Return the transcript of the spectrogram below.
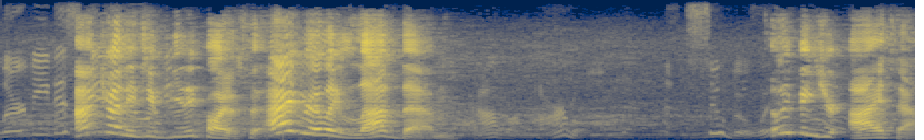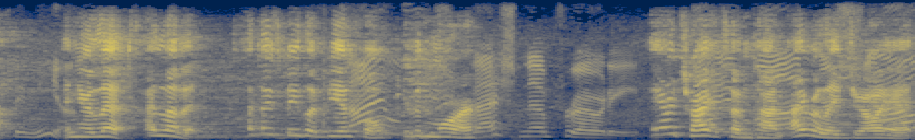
Lurby to I'm trying to do beauty products. I really love them. Suba It really brings your eyes out. And your lips. I love it. That makes me look beautiful. Even more. Veshna prodi. You try it sometime? I really enjoy it.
